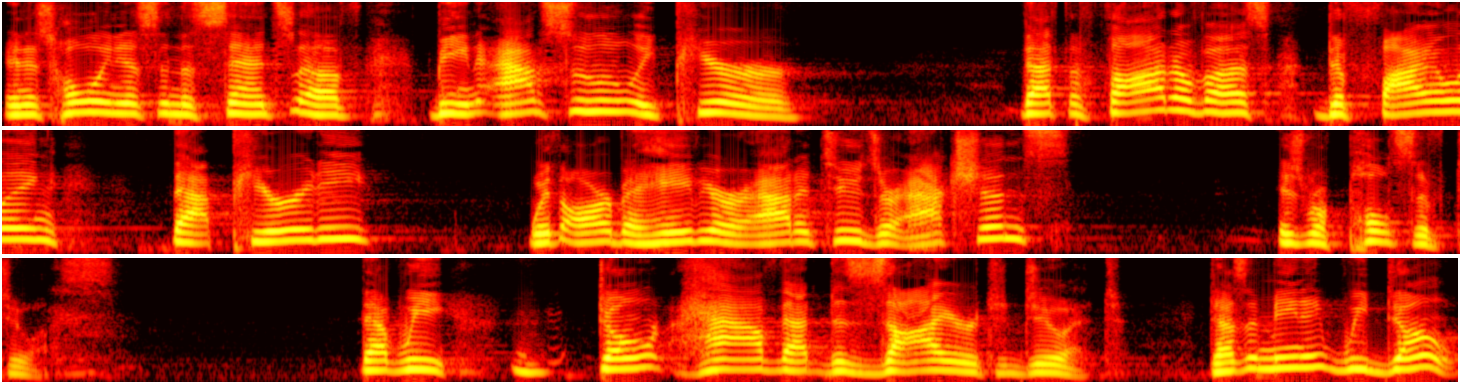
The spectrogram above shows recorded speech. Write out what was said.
and his holiness in the sense of being absolutely pure, that the thought of us defiling that purity with our behavior or attitudes or actions is repulsive to us. That we don't have that desire to do it. Doesn't mean it, we don't.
